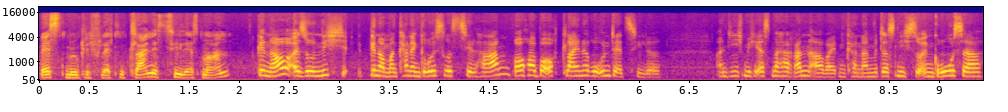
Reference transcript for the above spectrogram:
bestmöglich vielleicht ein kleines Ziel erstmal an. Genau, also nicht, genau, man kann ein größeres Ziel haben, braucht aber auch kleinere Unterziele, an die ich mich erstmal heranarbeiten kann, damit das nicht so ein großer,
